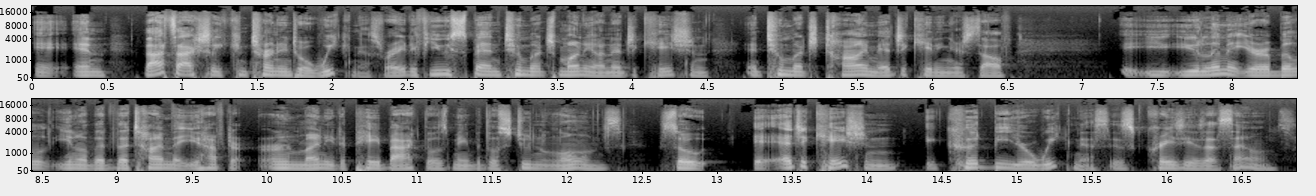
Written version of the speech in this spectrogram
it, and that's actually can turn into a weakness right if you spend too much money on education and too much time educating yourself you, you limit your ability, you know, the, the time that you have to earn money to pay back those maybe those student loans. So education it could be your weakness, as crazy as that sounds.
